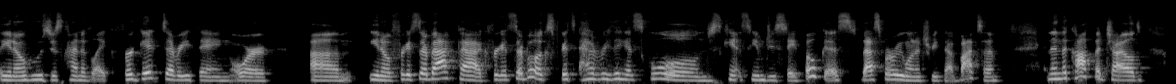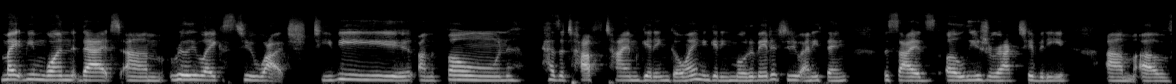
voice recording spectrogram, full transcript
you know who's just kind of like forgets everything or um, you know forgets their backpack forgets their books forgets everything at school and just can't seem to stay focused that's where we want to treat that vata. And then the kapha child might be one that um, really likes to watch tv on the phone has a tough time getting going and getting motivated to do anything besides a leisure activity um, of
